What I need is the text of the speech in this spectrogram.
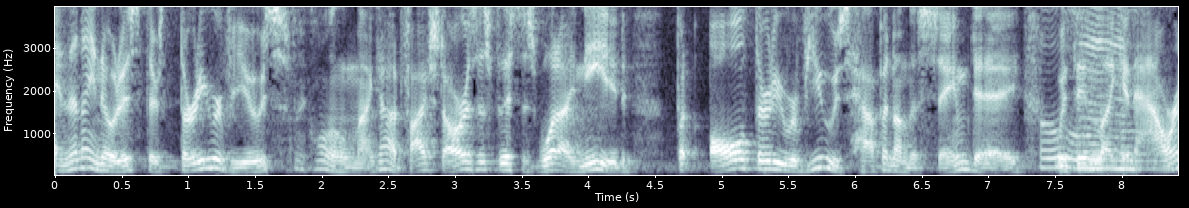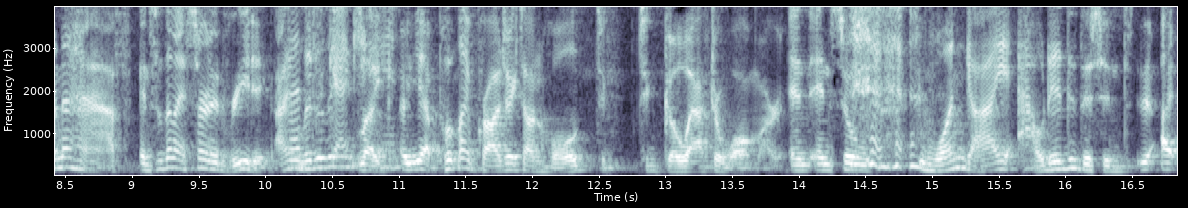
and then I noticed there's 30 reviews. I'm like, oh my god, five stars! This this is what I need. But all 30 reviews happened on the same day within like an hour and a half. And so then I started reading. I That's literally sketchy. like uh, yeah, put my project on hold to, to go after Walmart. And and so one guy outed this. In, I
